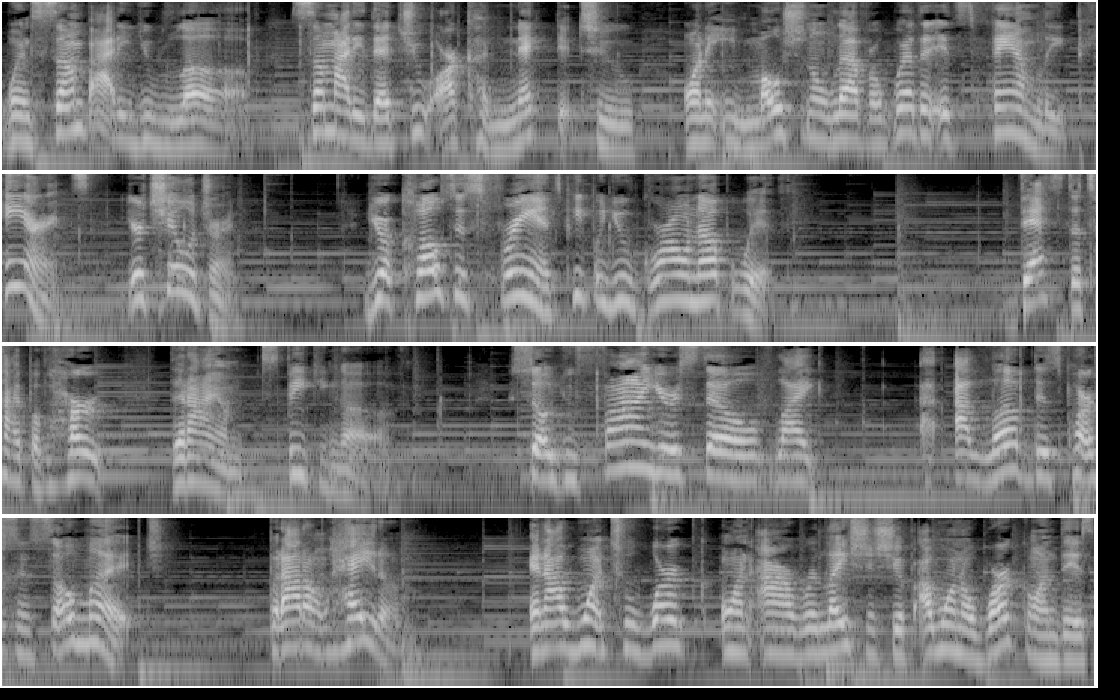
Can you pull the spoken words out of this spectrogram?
When somebody you love somebody that you are connected to on an emotional level, whether it's family, parents, your children, your closest friends, people you've grown up with. That's the type of hurt that I am speaking of. So you find yourself like, I, I love this person so much, but I don't hate them and I want to work on our relationship. I want to work on this,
